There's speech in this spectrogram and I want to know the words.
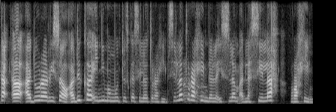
tak uh, ada orang risau adakah ini memutuskan silaturahim? Silaturahim dalam Islam adalah silah rahim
